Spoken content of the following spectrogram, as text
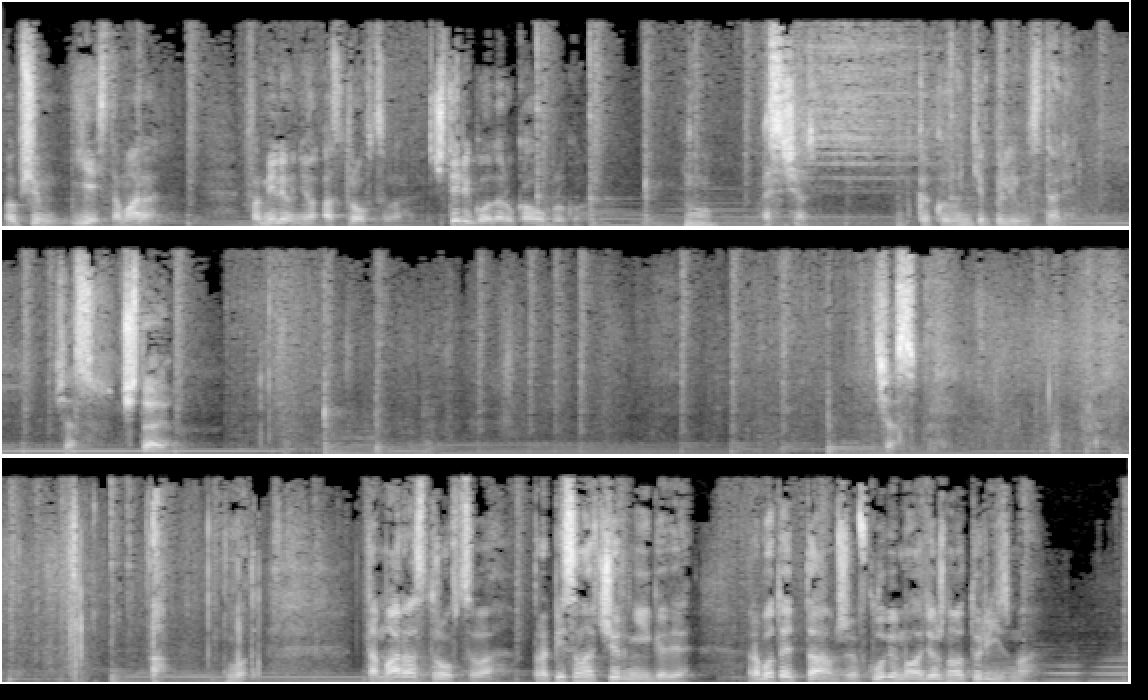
В общем, есть Тамара. Фамилия у нее Островцева. Четыре года рука об руку. Ну, а сейчас? Какой вы нетерпеливый стали. Сейчас, читаю. Сейчас. А, вот. Тамара Островцева. Прописана в Чернигове. Работает там же, в клубе молодежного туризма.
